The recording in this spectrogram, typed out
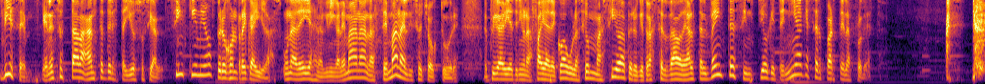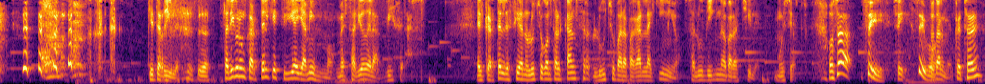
Dice que en eso estaba antes del estallido social, sin quimio, pero con recaídas. Una de ellas en la clínica alemana, la semana del 18 de octubre. Explica que había tenido una falla de coagulación masiva, pero que tras ser dado de alta el 20, sintió que tenía que ser parte de las protestas. Qué terrible. Salí con un cartel que escribía ya mismo, me salió de las vísceras. El cartel decía, no lucho contra el cáncer, lucho para pagar la quimio. Salud digna para Chile. Muy cierto. O sea, sí. Sí, Sí, totalmente. ¿Cachai?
